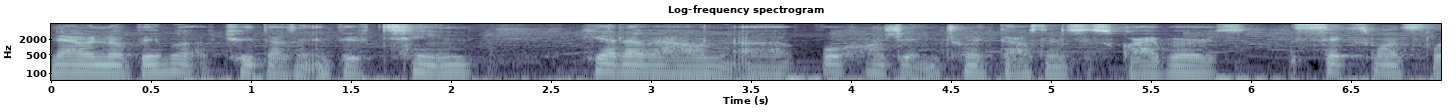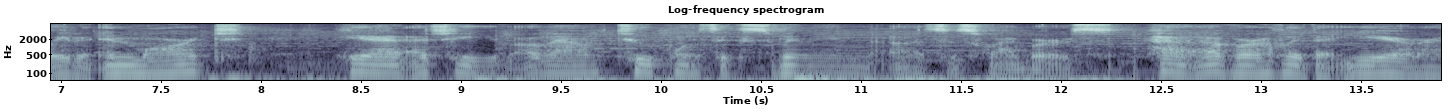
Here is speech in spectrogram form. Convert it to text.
Now, in November of 2015, he had around uh, 420,000 subscribers. Six months later, in March, he had achieved around 2.6 million uh, subscribers. However, late that year,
